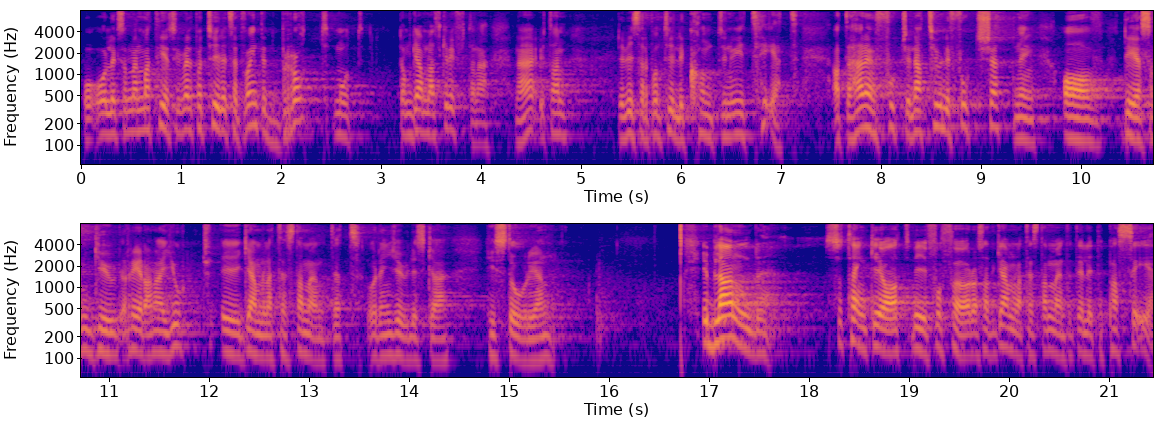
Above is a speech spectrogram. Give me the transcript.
Och, och liksom, men Matteus evangeliet på ett tydligt sätt det var inte ett brott mot de gamla skrifterna. Nej, utan det visade på en tydlig kontinuitet. Att det här är en fort naturlig fortsättning av det som Gud redan har gjort i Gamla testamentet och den judiska historien. Ibland så tänker jag att vi får för oss att Gamla testamentet är lite passé.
